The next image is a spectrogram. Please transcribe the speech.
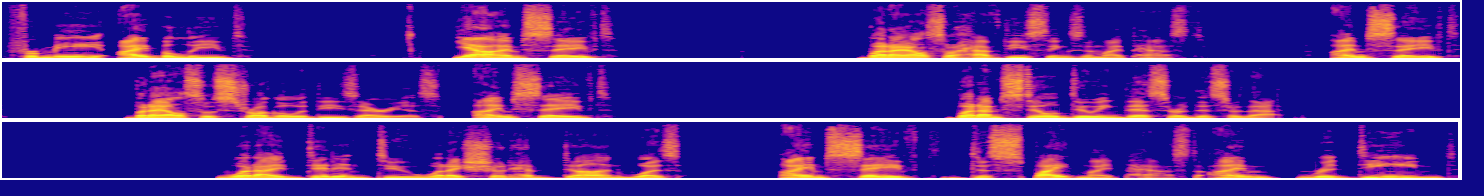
For me, I believed, yeah, I'm saved, but I also have these things in my past. I'm saved, but I also struggle with these areas. I'm saved, but I'm still doing this or this or that. What I didn't do, what I should have done was I am saved despite my past. I'm redeemed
